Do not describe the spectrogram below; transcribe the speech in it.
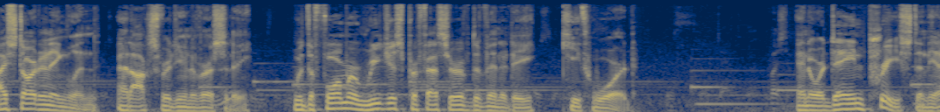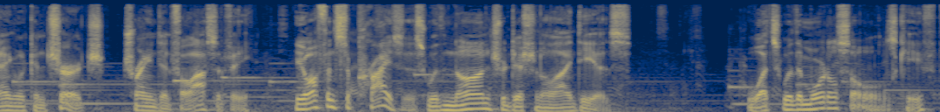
I start in England at Oxford University with the former Regius Professor of Divinity, Keith Ward. An ordained priest in the Anglican Church, trained in philosophy, he often surprises with non traditional ideas. What's with immortal souls, Keith?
